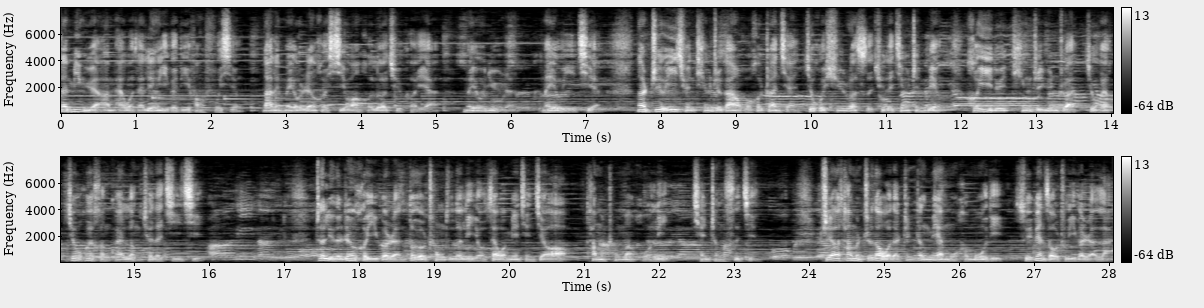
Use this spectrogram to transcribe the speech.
但命运安排我在另一个地方服刑，那里没有任何希望和乐趣可言，没有女人，没有一切，那只有一群停止干活和赚钱就会虚弱死去的精神病，和一堆停止运转就会就会很快冷却的机器。这里的任何一个人都有充足的理由在我面前骄傲，他们充满活力，前程似锦。只要他们知道我的真正面目和目的，随便走出一个人来，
